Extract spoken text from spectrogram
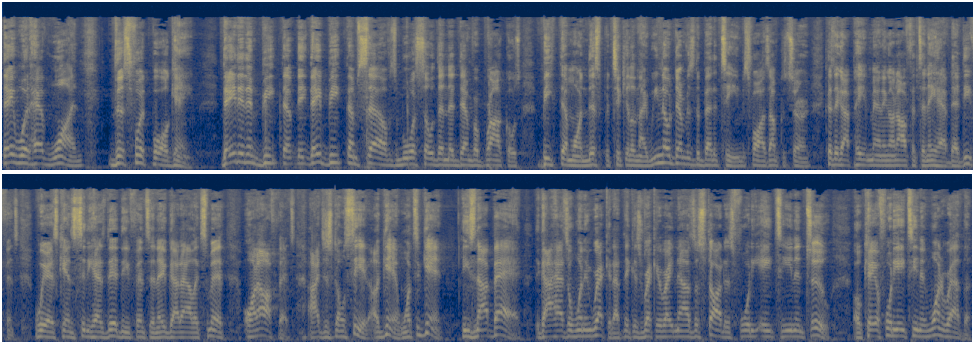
they would have won this football game. They didn't beat them. They, they, beat themselves more so than the Denver Broncos beat them on this particular night. We know Denver's the better team as far as I'm concerned because they got Peyton Manning on offense and they have that defense. Whereas Kansas City has their defense and they've got Alex Smith on offense. I just don't see it. Again, once again, He's not bad. The guy has a winning record. I think his record right now as a starter is 40 18 and 2, okay, or 40 18 and 1 rather.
